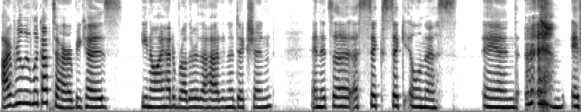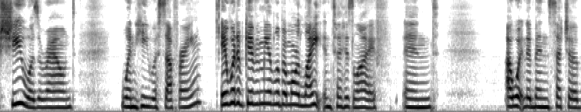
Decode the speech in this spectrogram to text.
I really look up to her because, you know, I had a brother that had an addiction and it's a, a sick, sick illness. And if she was around when he was suffering, it would have given me a little bit more light into his life. And I wouldn't have been such a,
